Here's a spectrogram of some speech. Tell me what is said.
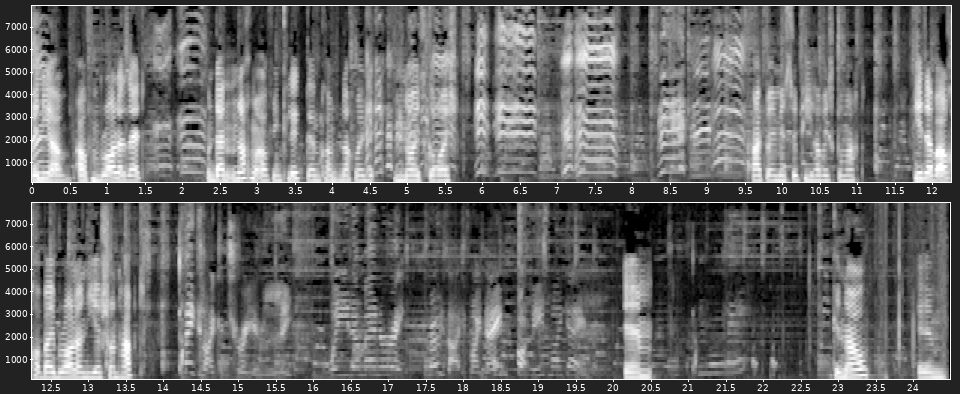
wenn ihr auf dem Brawler seid und dann nochmal auf ihn klickt, dann kommt nochmal ein neues Geräusch. Gerade bei Mr. P habe ich es gemacht. Geht aber auch bei Brawlern, die ihr schon habt. Ähm, genau. Ähm,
